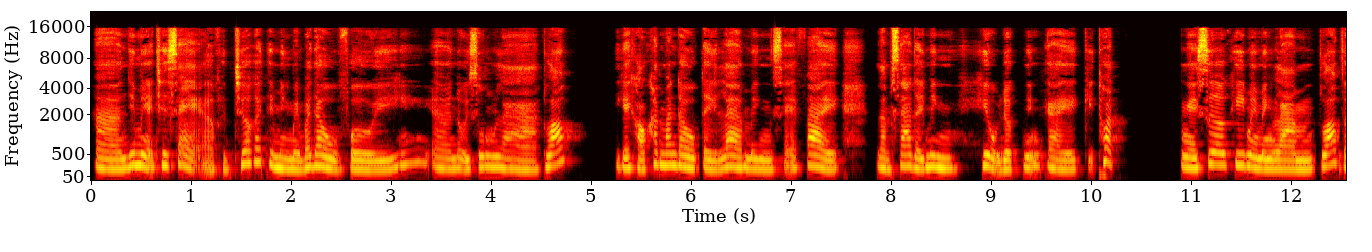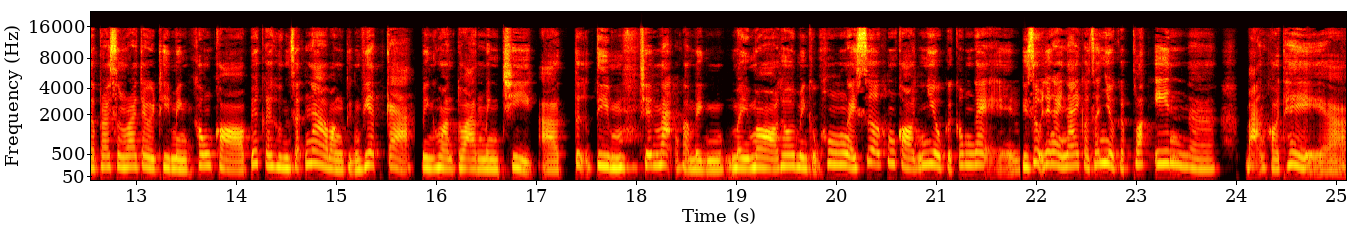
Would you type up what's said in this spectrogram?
à, như mình đã chia sẻ ở phần trước ấy thì mình mới bắt đầu với à, nội dung là blog thì cái khó khăn ban đầu đấy là mình sẽ phải làm sao đấy mình hiểu được những cái kỹ thuật Ngày xưa khi mà mình làm blog The Person Writer thì mình không có biết cái hướng dẫn nào bằng tiếng Việt cả. Mình hoàn toàn mình chỉ à, tự tìm trên mạng và mình mầy mò thôi. Mình cũng không ngày xưa không có nhiều cái công nghệ. Ví dụ như ngày nay có rất nhiều cái plugin là bạn có thể à,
